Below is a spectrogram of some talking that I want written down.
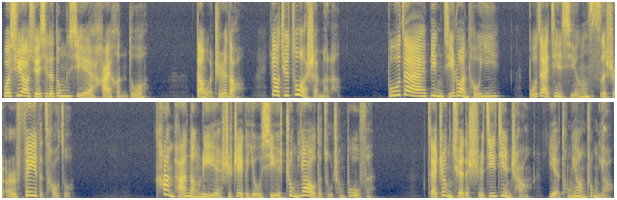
我需要学习的东西还很多，但我知道要去做什么了。不再病急乱投医，不再进行似是而非的操作。看盘能力是这个游戏重要的组成部分，在正确的时机进场也同样重要，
